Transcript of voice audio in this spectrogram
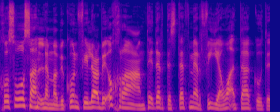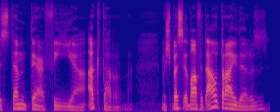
خصوصا لما بيكون في لعبة أخرى عم تقدر تستثمر فيها وقتك وتستمتع فيها أكثر مش بس إضافة اوت رايدرز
